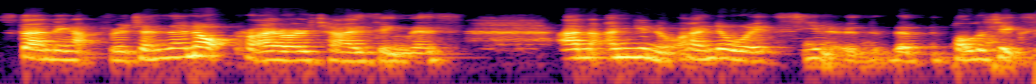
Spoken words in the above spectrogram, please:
standing up for it and they're not prioritizing this. And, and you know, I know it's you know the, the politics.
